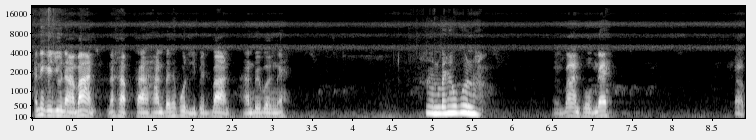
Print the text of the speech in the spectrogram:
อันนี้ก็อยู่หน้าบ้านนะครับ ถ้าหันไปทางพูดจะเป็นบ้าน หันไปเบิ่งนะหันไปทั้งพุ่นน่ะบ้านผมได้ ครับ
